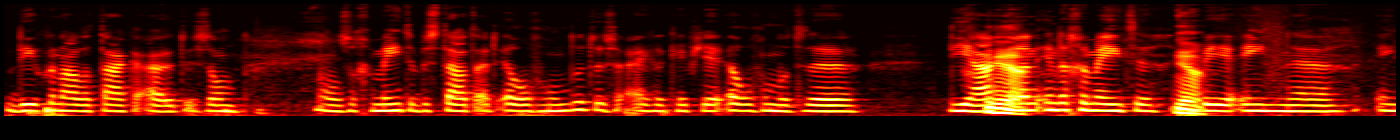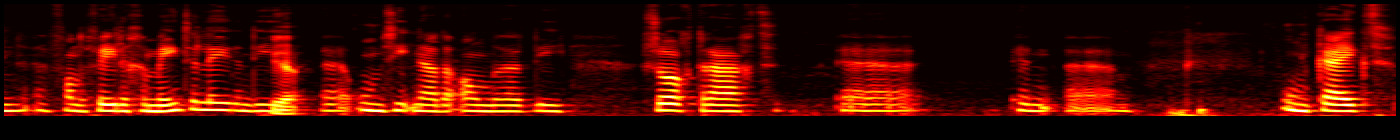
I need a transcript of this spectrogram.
diaconale taken uit. Dus dan, onze gemeente bestaat uit 1100. Dus eigenlijk heb je 1100 uh, diakenen ja. in de gemeente. Ja. Dan ben je een, uh, een van de vele gemeenteleden die ja. omziet naar de ander. Die zorg draagt en omkijkt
